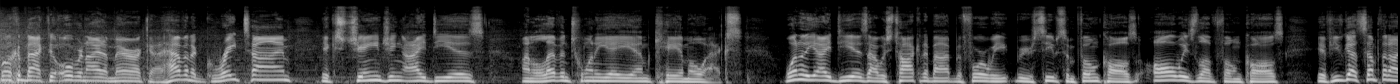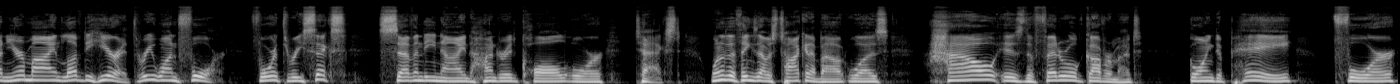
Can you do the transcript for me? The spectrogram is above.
Welcome back to Overnight America. Having a great time exchanging ideas on 11:20 a.m. KMOX. One of the ideas I was talking about before we received some phone calls. Always love phone calls. If you've got something on your mind, love to hear it. 314-436-7900 call or text. One of the things I was talking about was how is the federal government going to pay for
